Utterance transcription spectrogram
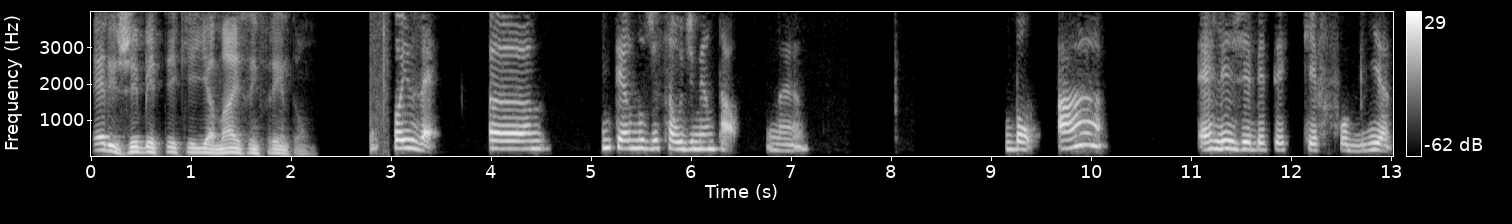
LGBTQIA enfrentam? Pois é, em termos de saúde mental, né? Bom, a LGBTQ-fobia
